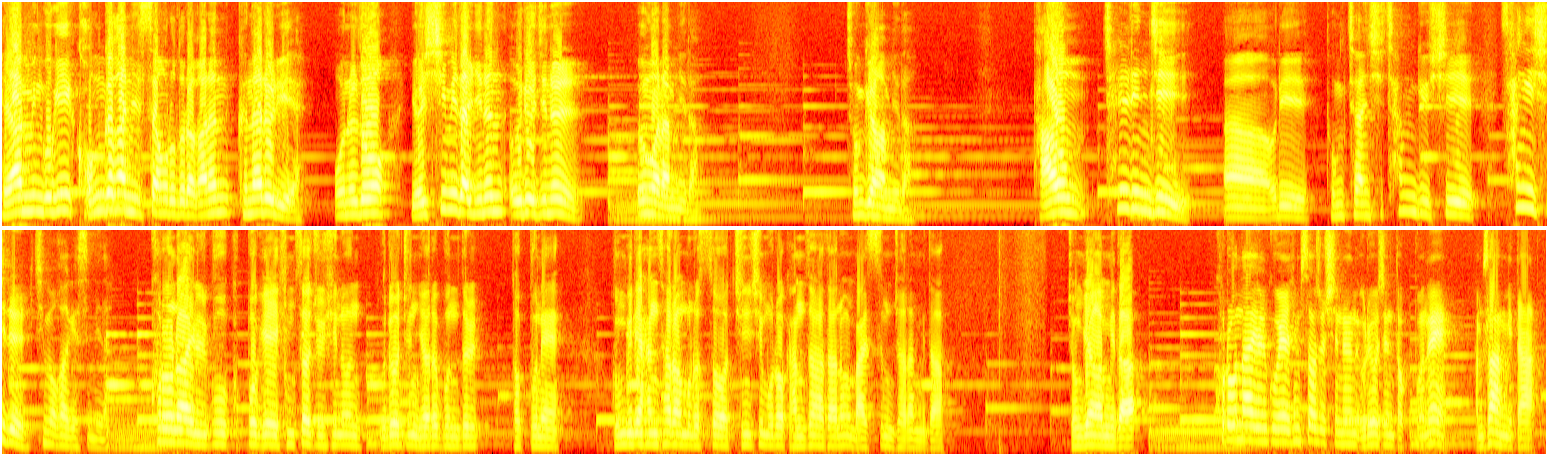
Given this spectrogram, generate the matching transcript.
대한민국이 건강한 일상으로 돌아가는 그날을 위해 오늘도 열심히 달리는 의료진을 응원합니다. 존경합니다. 다음 챌린지 아, 우리 동찬 씨, 창규 씨, 상희 씨를 지목하겠습니다. 코로나19 극복에 힘써주시는 의료진 여러분들 덕분에 국민의 한 사람으로서 진심으로 감사하다는 말씀 전합니다. 존경합니다. 코로나19에 힘써주시는 의료진 덕분에 감사합니다.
